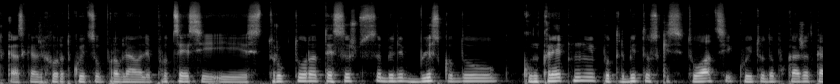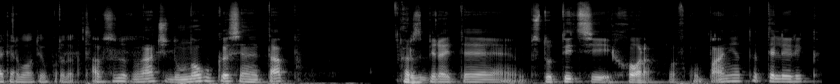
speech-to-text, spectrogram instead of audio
така се каже, хората, които са управлявали процеси и структура, те също са били близко до конкретни потребителски ситуации, които да покажат как е работил продукт. Абсолютно. Значи до много късен етап разбирайте стотици хора в компанията Телерик,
